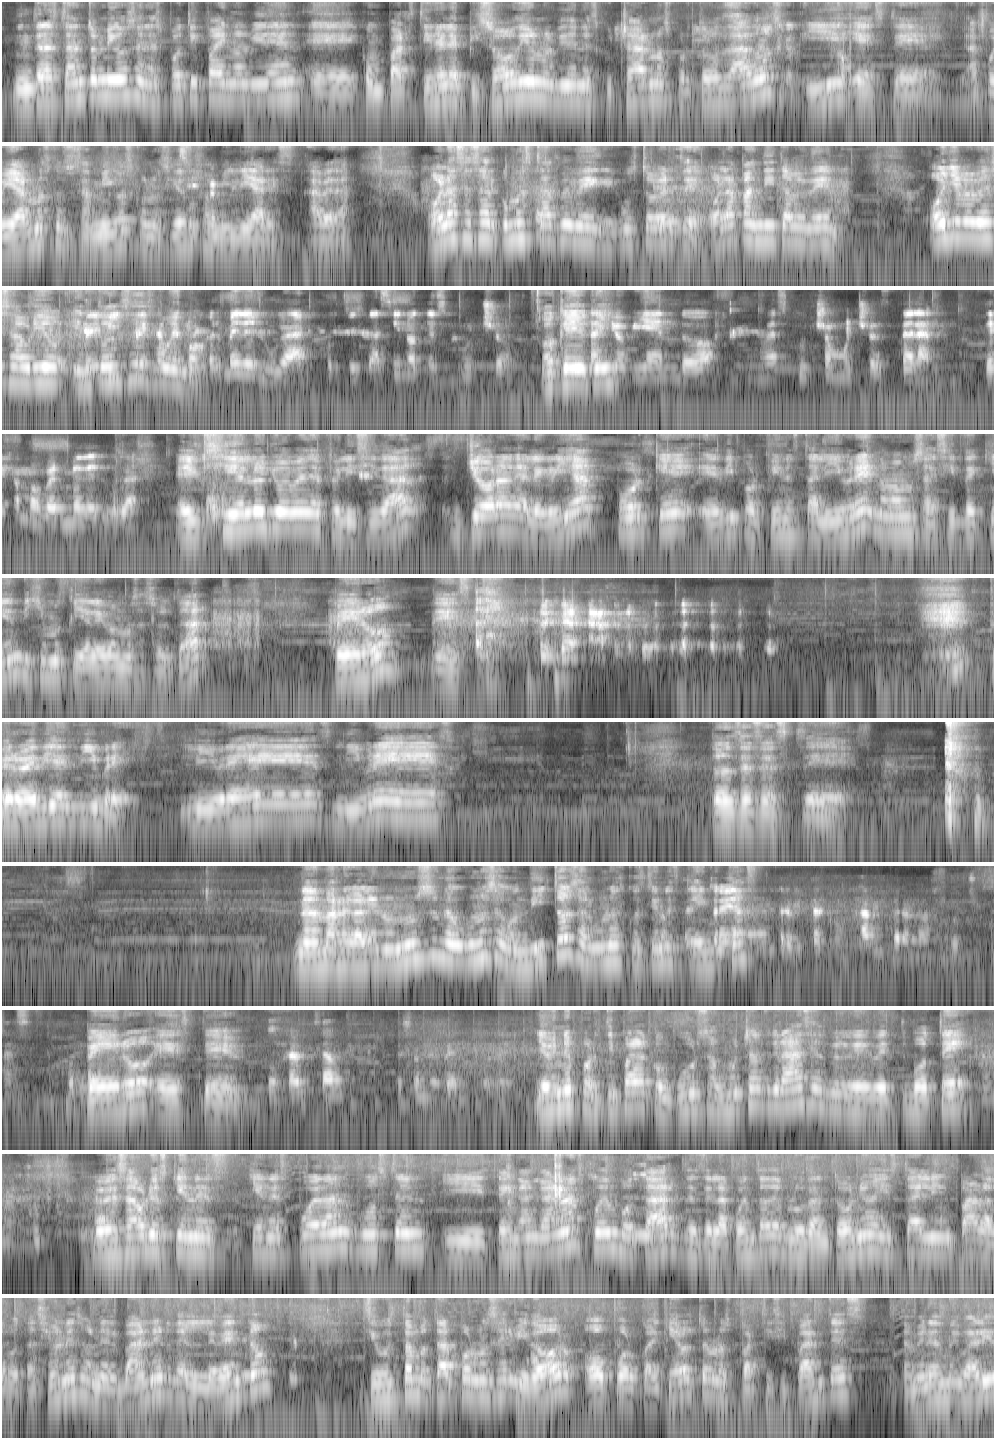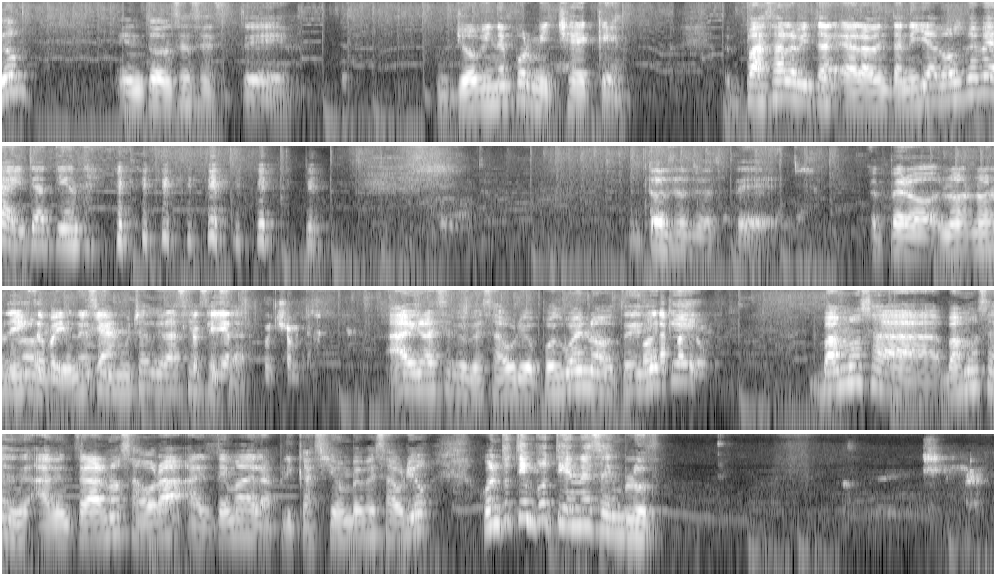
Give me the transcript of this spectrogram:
Mientras tanto, amigos, en Spotify no olviden eh, compartir el episodio, no olviden escucharnos por todos lados y este apoyarnos con sus amigos, conocidos y familiares. A ah, ver, Hola César, ¿cómo estás, bebé? Qué gusto verte. Hola Pandita, bebé. Oye, bebé Saurio, entonces, bueno. moverme del lugar porque casi no te escucho. Ok, Está lloviendo, no escucho mucho. Espérame. Deja moverme del lugar. El cielo llueve de felicidad, llora de alegría porque Eddie por fin está libre. No vamos a decir de quién, dijimos que ya le íbamos a soltar. Pero, este. pero Eddie es libre. Libre es, libre es. Entonces, este. Nada más regalen unos, unos segunditos, algunas cuestiones técnicas. entrevista con Javi, pero no escucho Pero, este... Ya vine por ti para el concurso. Muchas gracias, bebé. Voté. Bebesaurios, quienes, quienes puedan, gusten y tengan ganas, pueden votar desde la cuenta de Blue Antonio. Ahí está el link para las votaciones o en el banner del evento. Si gustan votar por un servidor o por cualquier otro de los participantes, también es muy válido. Entonces, este Yo vine por mi cheque. Pasa a la, a la ventanilla 2, bebé, ahí te atiende. Entonces, este. Pero no, no, Listo, no eso. ya. Muchas gracias, César. Ay, gracias, bebé Saurio. Pues bueno, te decía Hola, que Pablo. vamos a vamos a adentrarnos ahora al tema de la aplicación Bebé Saurio. ¿Cuánto tiempo tienes en Blood?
